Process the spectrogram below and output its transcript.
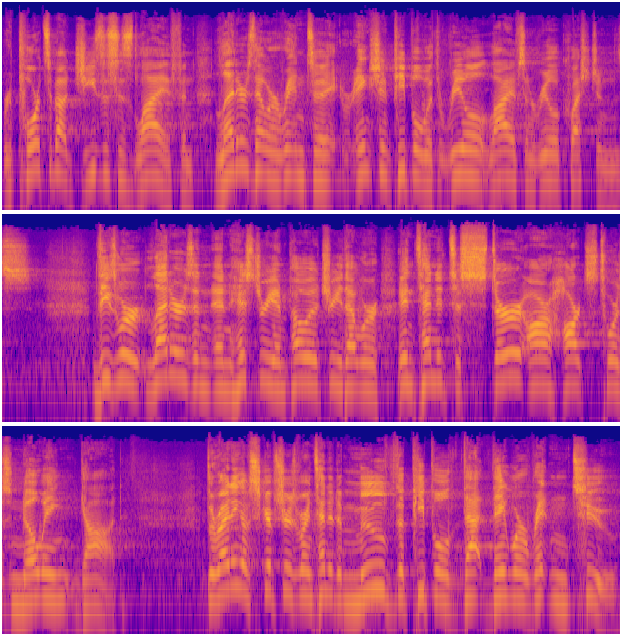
reports about Jesus' life and letters that were written to ancient people with real lives and real questions. These were letters and, and history and poetry that were intended to stir our hearts towards knowing God. The writing of scriptures were intended to move the people that they were written to.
